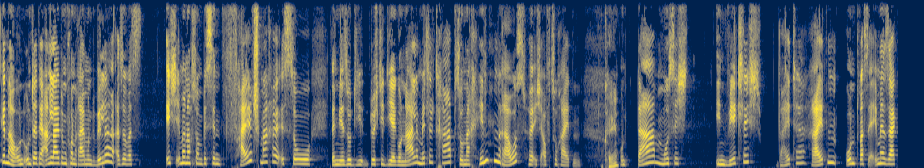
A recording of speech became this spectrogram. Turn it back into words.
Genau, und unter der Anleitung von Raimund Wille, also was ich immer noch so ein bisschen falsch mache, ist so, wenn wir so die, durch die diagonale Mitteltrab, so nach hinten raus, höre ich auf zu reiten. Okay. Und da muss ich ihn wirklich weiter reiten und was er immer sagt,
